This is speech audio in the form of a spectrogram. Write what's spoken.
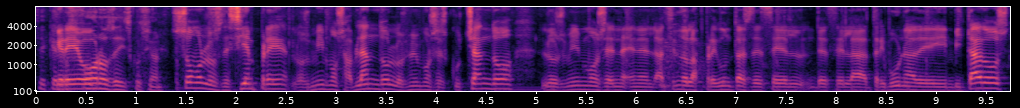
Sí, que Creo, los foros de discusión. Somos los de siempre, los mismos hablando, los mismos escuchando, los mismos en, el, haciendo las preguntas desde, desde la tribuna de invitados.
